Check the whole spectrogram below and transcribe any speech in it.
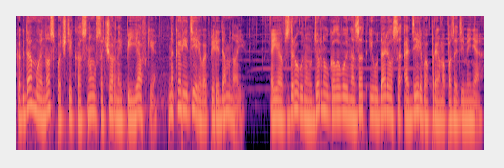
когда мой нос почти коснулся черной пиявки на коре дерева передо мной. Я вздрогнул, дернул головой назад и ударился о дерево прямо позади меня.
